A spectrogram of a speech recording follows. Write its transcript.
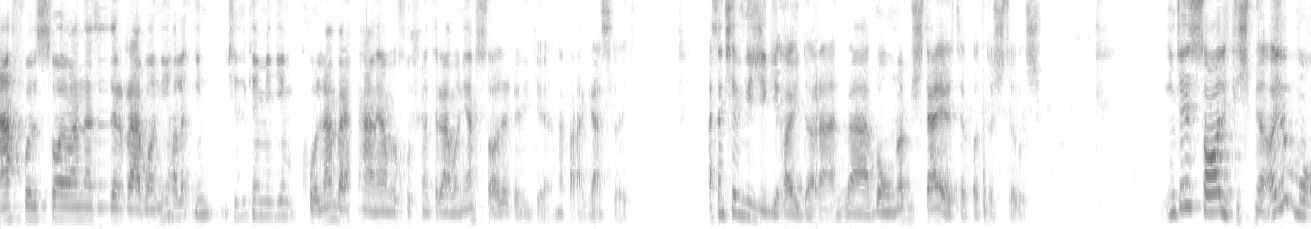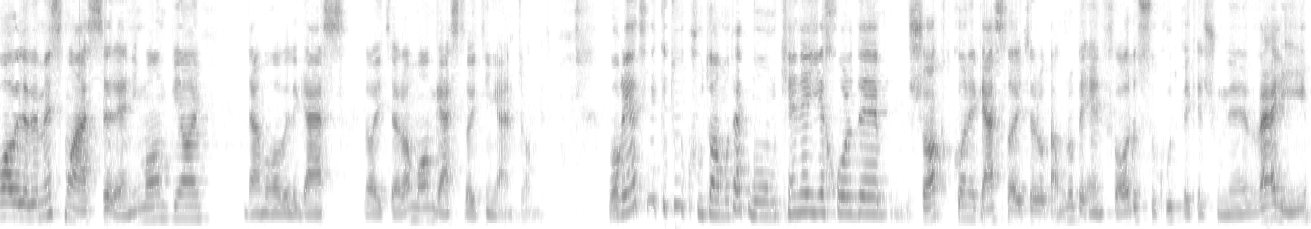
افراد سالم از نظر روانی حالا این چیزی که میگیم کلا برای همه هم خشونت روانی هم صادقه دیگه نه فقط gaslight. اصلا چه ویژگی هایی دارن و با اونا بیشتر ارتباط داشته باشه اینجا سوال پیش میاد. آیا مقابله به مثل موثره؟ یعنی ما هم بیایم در مقابل gaslighter ها ما هم gaslighting انجام بدیم واقعیت اینه که تو کوتاه مدت ممکنه یه خورده ساکت کنه gaslighter رو و اون رو به انفعال و سکوت بکشونه ولی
